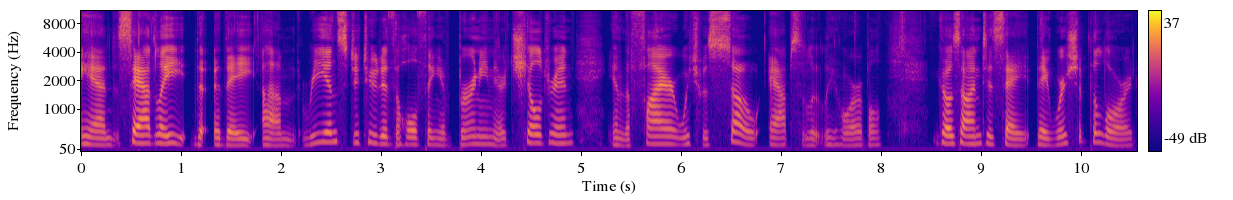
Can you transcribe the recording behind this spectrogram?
and sadly, the, they um, reinstituted the whole thing of burning their children in the fire, which was so absolutely horrible. It goes on to say they worshiped the Lord,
